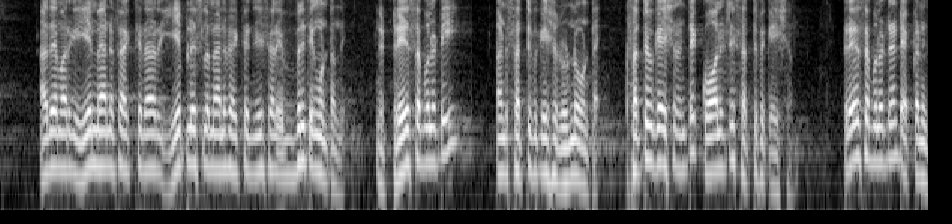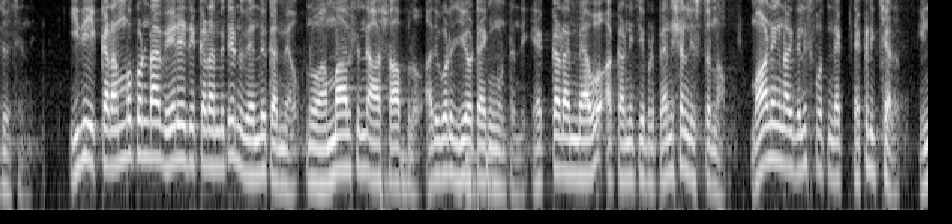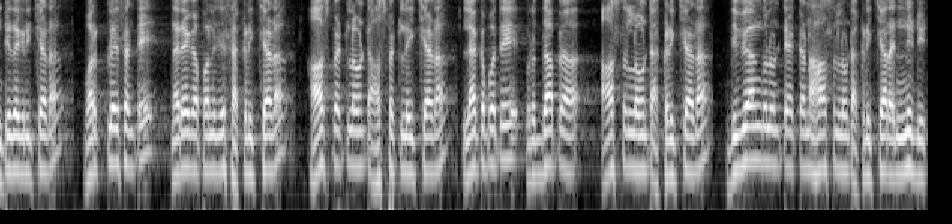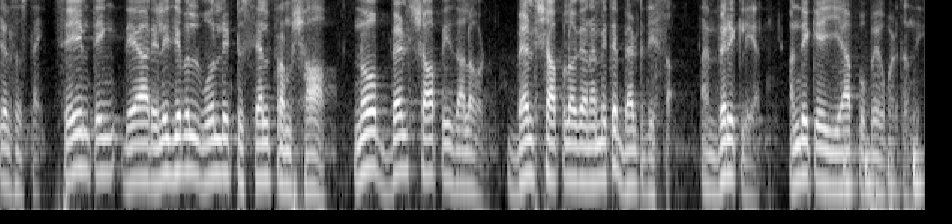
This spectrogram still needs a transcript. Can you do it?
అదే మరి ఏ మ్యానుఫ్యాక్చరర్ ఏ ప్లేస్లో మ్యానుఫ్యాక్చర్ చేశారు ఎవ్రీథింగ్ ఉంటుంది. ఇంకా ట్రేసబిలిటీ అండ్ సర్టిఫికేషన్ రెండు ఉంటాయి. సర్టిఫికేషన్ అంటే క్వాలిటీ సర్టిఫికేషన్ ట్రేసబిలిటీ అంటే ఎక్కడి నుంచి వచ్చింది? ఇది ఇక్కడ అమ్మకుండా వేరేది ఇక్కడ అమ్మితే నువ్వు ఎందుకు అమ్మావు? నువ్వు అమ్మాల్సింది ఆ షాప్లో. అది కూడా జియో ట్యాగింగ్ ఉంటుంది. ఎక్కడ అమ్మావో అక్కడి నుంచి ఇప్పుడు పెన్షన్లు ఇస్తున్నాం. మార్నింగ్ నాకు తెలిసిపోతుంది ఎక్- ఎక్కడ ఇచ్చాడు ఇంటి దగ్గర ఇచ్చాడా? వర్క్ ప్లేస్ అంటే నరేగా పనులు చేసి అక్కడ ఇచ్చాడా? హాస్పిటల్లో ఉంటే హాస్పిటల్లో ఇచ్చాడా? లేకపోతే వృద్ధాప్య హాస్టల్లో ఉంటే అక్కడ ఇచ్చాడా? దివ్యాంగులు ఉంటే ఎక్కడ హాస్టల్లో ఉంటే అక్కడ ఇచ్చారా? అన్ని డీటెయిల్స్ వస్తాయి. Same thing they are eligible only to sell from shop no belt shop is allowed belt షాప్లో కానీ అమ్మితే బెల్ట్ తీస్తాం. ఐఎమ్ వెరీ క్లియర్ అందుకే ఈ యాప్ ఉపయోగపడుతుంది.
